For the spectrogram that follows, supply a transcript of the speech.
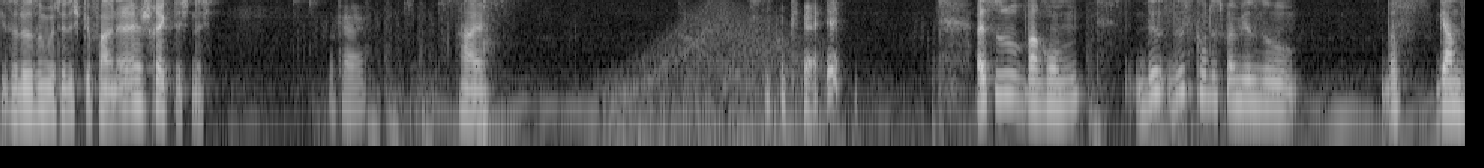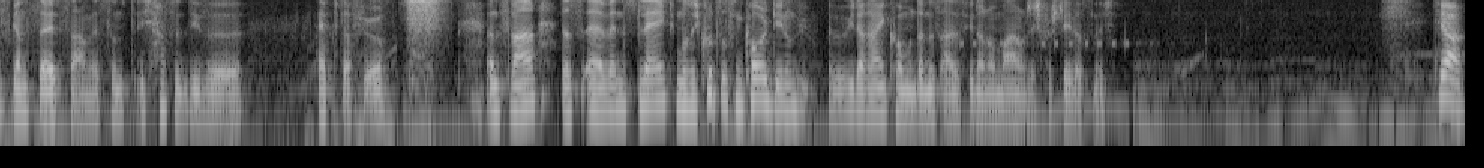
Diese Lösung wird dir nicht gefallen. Er- Erschreck dich nicht. Okay. Hi. Okay. Weißt du, warum? Di- Discord ist bei mir so was ganz, ganz seltsames und ich hasse diese App dafür. Und zwar, dass äh, wenn es laggt, muss ich kurz aus dem Call gehen und äh, wieder reinkommen und dann ist alles wieder normal und ich verstehe das nicht. Tja,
